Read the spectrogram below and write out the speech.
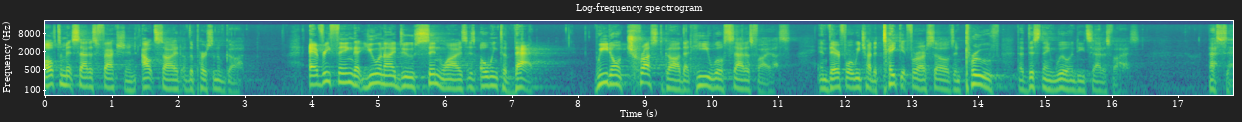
ultimate satisfaction outside of the person of God. Everything that you and I do sin wise is owing to that. We don't trust God that He will satisfy us and therefore we try to take it for ourselves and prove that this thing will indeed satisfy us. That's sin.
